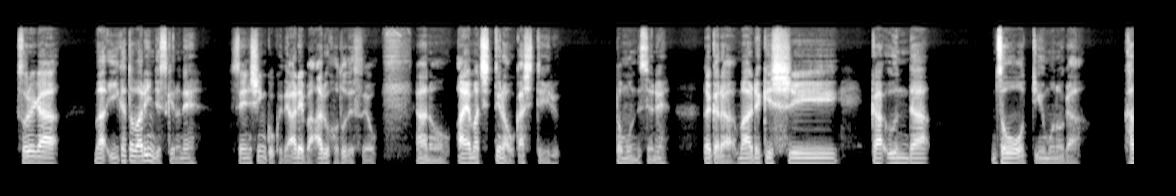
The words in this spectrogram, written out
それが、まあ言い方悪いんですけどね、先進国であればあるほどですよ。あの、過ちっていうのは犯していると思うんですよね。だから、まあ歴史が生んだ憎悪っていうものが必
